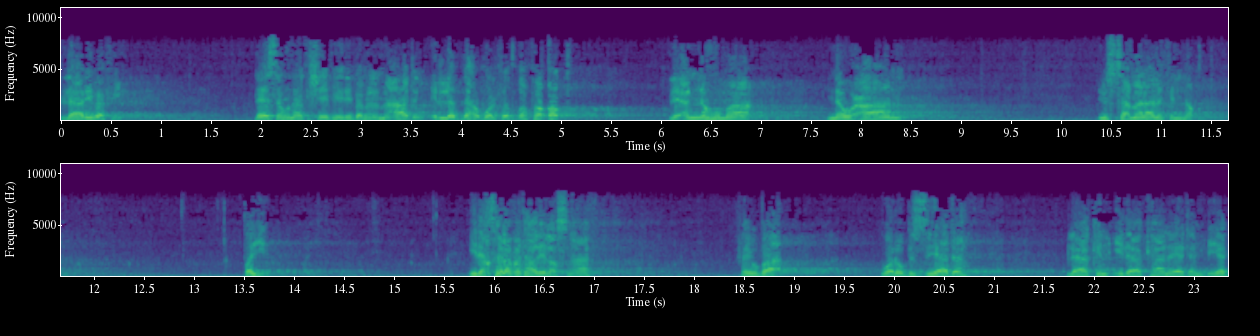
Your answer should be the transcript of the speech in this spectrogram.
لا ربا فيه. ليس هناك شيء فيه ربا من المعادن إلا الذهب والفضة فقط لأنهما نوعان يستعملان في النقد. طيب. إذا اختلفت هذه الأصناف فيباع ولو بالزيادة لكن إذا كان يدا بيد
